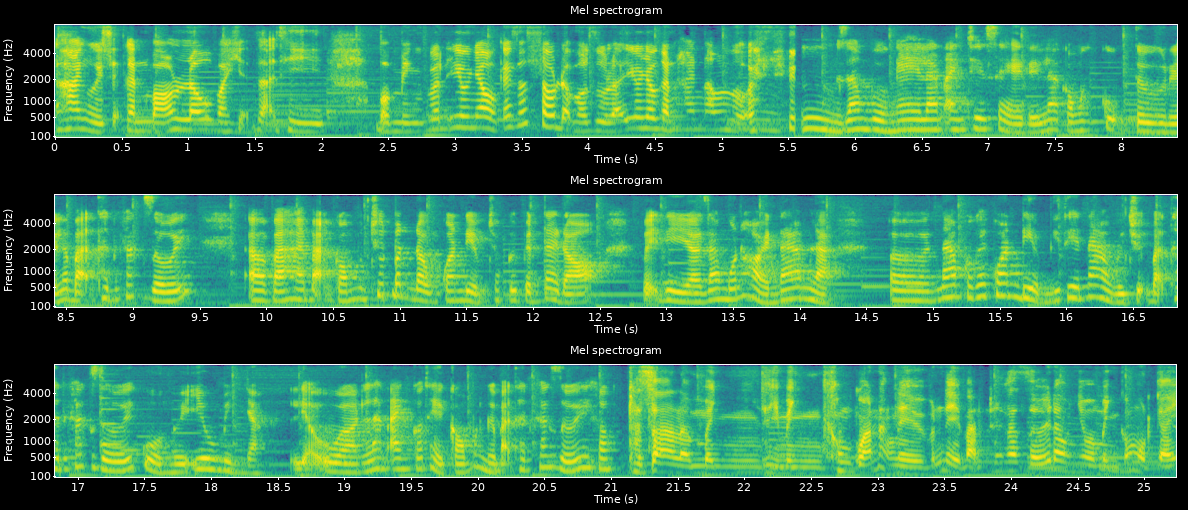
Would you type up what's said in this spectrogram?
hai người sẽ gắn bó lâu và hiện tại thì bọn mình vẫn yêu nhau một cách rất sâu đậm mặc dù đã yêu nhau gần 2 năm rồi. Ừ, Giang vừa nghe Lan Anh chia sẻ đấy là có một cái cụm từ đấy là bạn thân khác giới à, và hai bạn có một chút bất đồng quan điểm trong cái vấn đề đó. Vậy thì à, Giang muốn hỏi Nam là uh, Nam có cái quan điểm như thế nào về chuyện bạn thân khác giới của người yêu mình nhỉ? Liệu uh, Lan Anh có thể có một người bạn thân khác giới hay không? Thật ra là mình thì mình không quá nặng nề về vấn đề bạn thân khác giới đâu nhưng mà mình có một cái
